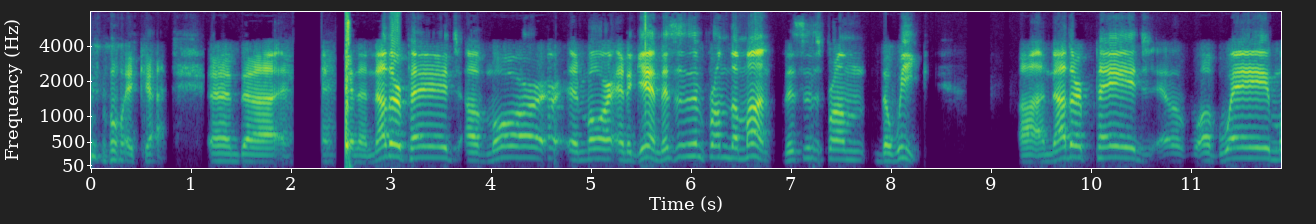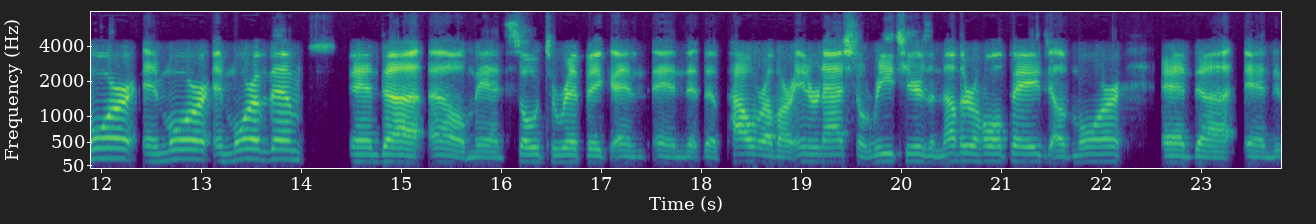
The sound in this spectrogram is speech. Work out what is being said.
oh my God. And, uh, and another page of more and more. And again, this isn't from the month, this is from the week. Uh, another page of, of, way more and more and more of them. And uh, oh man, so terrific! And and the power of our international reach. Here's another whole page of more, and uh, and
